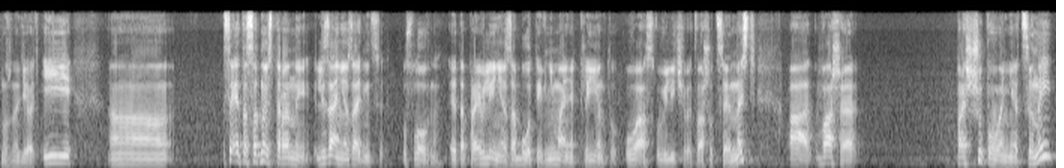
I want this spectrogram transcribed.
нужно делать. И а, с- это, с одной стороны, лизание задницы, условно, это проявление заботы и внимания к клиенту у вас увеличивает вашу ценность, а ваше прощупывание цены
